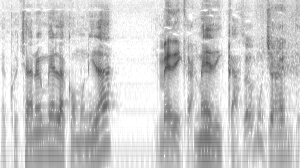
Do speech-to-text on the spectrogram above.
¿escucharon bien la comunidad médica. médica? Eso es mucha gente.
